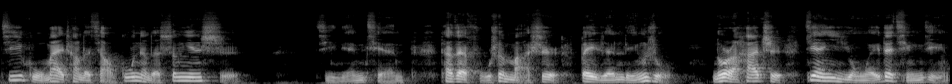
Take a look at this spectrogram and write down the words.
击鼓卖唱的小姑娘的声音时，几年前他在抚顺马市被人凌辱。努尔哈赤见义勇为的情景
